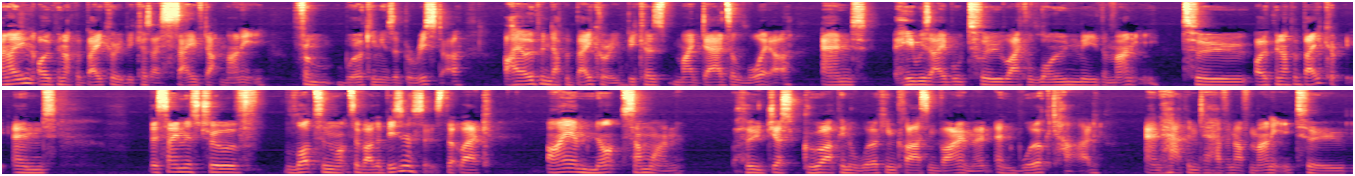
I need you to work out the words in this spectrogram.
And I didn't open up a bakery because I saved up money from working as a barista. I opened up a bakery because my dad's a lawyer and he was able to like loan me the money to open up a bakery. And the same is true of lots and lots of other businesses that like i am not someone who just grew up in a working class environment and worked hard and happened to have enough money to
